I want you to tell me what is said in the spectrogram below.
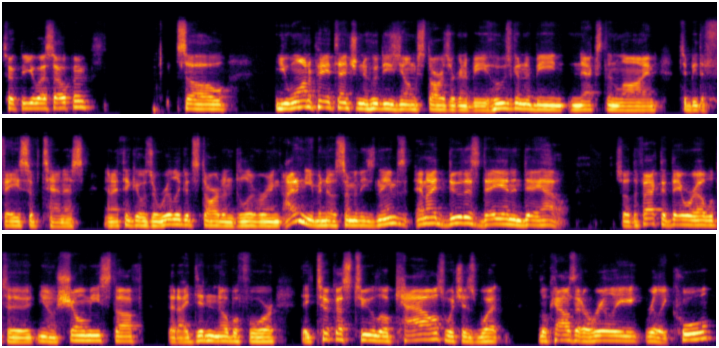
took the U.S. Open. So you want to pay attention to who these young stars are going to be, who's going to be next in line to be the face of tennis. And I think it was a really good start on delivering. I didn't even know some of these names, and I do this day in and day out. So the fact that they were able to, you know, show me stuff that I didn't know before, they took us to locales, which is what locales that are really really cool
